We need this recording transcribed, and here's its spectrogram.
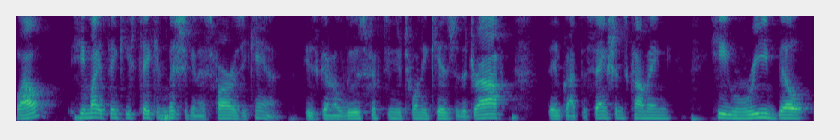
Well, he might think he's taken Michigan as far as he can. He's going to lose 15 to 20 kids to the draft. They've got the sanctions coming. He rebuilt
